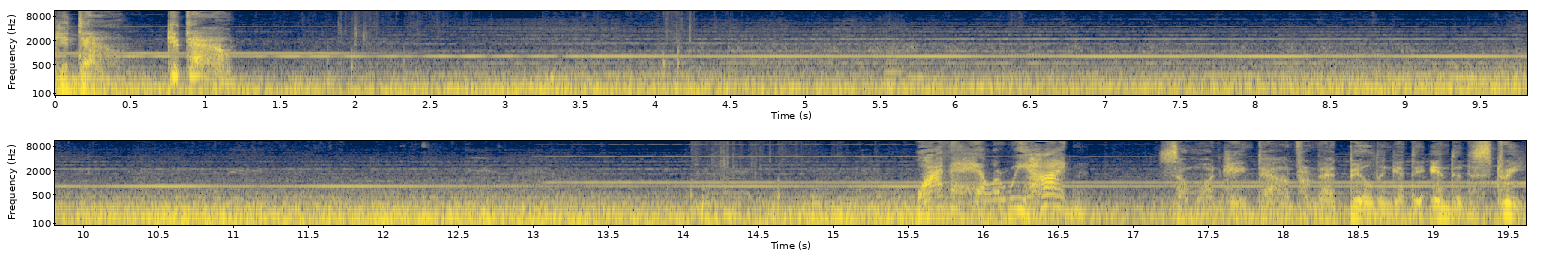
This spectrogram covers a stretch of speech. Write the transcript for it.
Get down! Get down! Why the hell are we hiding? Someone came down from that building at the end of the street.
